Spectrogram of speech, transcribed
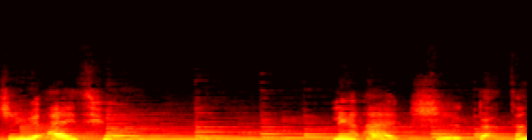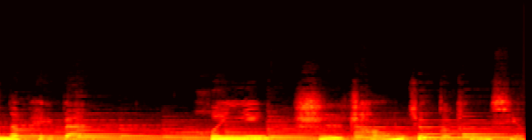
至于爱情，恋爱是短暂的陪伴，婚姻是长久的同行。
